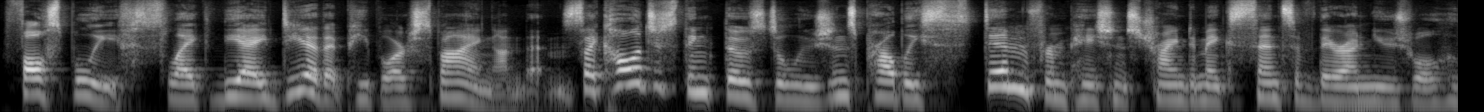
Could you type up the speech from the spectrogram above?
false beliefs, like the idea that people are spying on them. Psychologists think those delusions probably stem from patients trying to make sense of their unusual.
